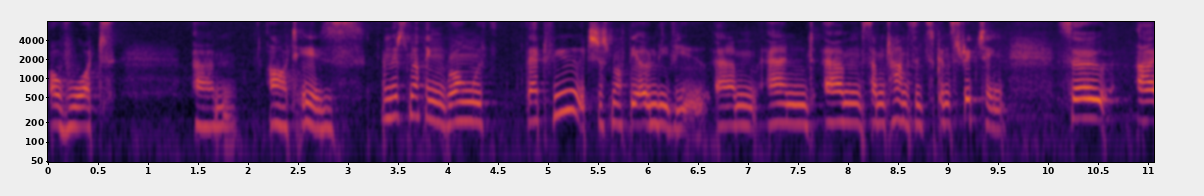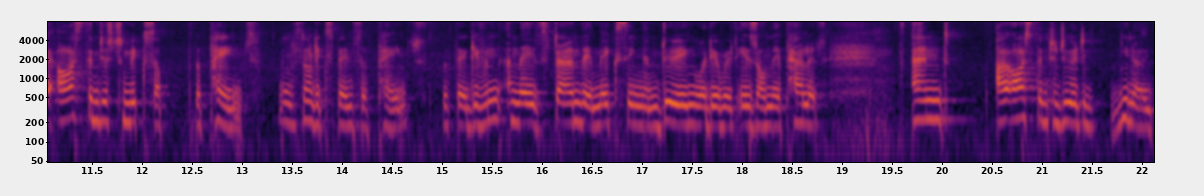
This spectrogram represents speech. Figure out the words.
of what um, art is. And there's nothing wrong with that view, it's just not the only view. Um, and um, sometimes it's constricting. So I ask them just to mix up the paint and it's not expensive paint that they're given, and they stand there mixing and doing whatever it is on their palette. And I ask them to do it, you know,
